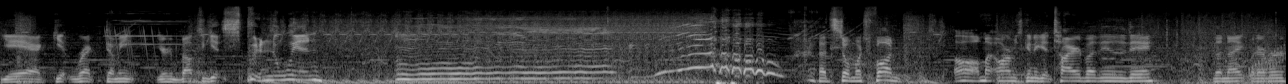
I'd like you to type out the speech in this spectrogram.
Yeah, get wrecked, dummy. You're about to get spin to win. That's so much fun. Oh, my arm's gonna get tired by the end of the day. The night, whatever.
